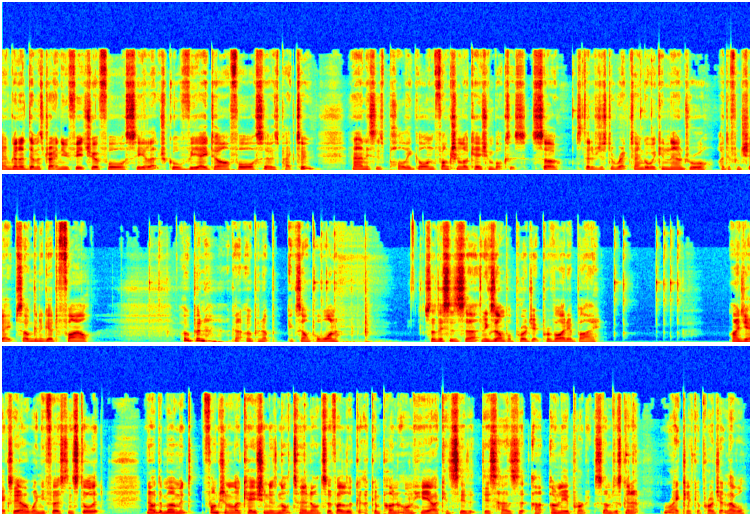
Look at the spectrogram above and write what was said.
I'm going to demonstrate a new feature for SEE Electrical V8R4 Service Pack 2, and this is polygon function location boxes. So instead of just a rectangle, we can now draw a different shape. So I'm going to go to File, Open. I'm going to open up example one. So this is uh, an example project provided by IGE+XAO when you first install it. Now at the moment, function location is not turned on. So if I look at a component on here, I can see that this has uh, only a product. So I'm just going to right click a project level,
